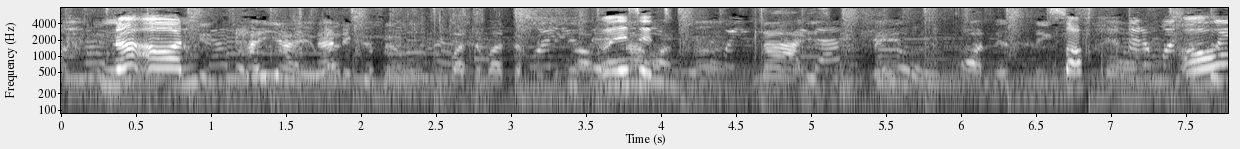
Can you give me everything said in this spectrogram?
นน้าออน Thai ใหญ่ what you know what what the meaning of What is it? Na is mean face on is mean Soft. small โอ้ the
